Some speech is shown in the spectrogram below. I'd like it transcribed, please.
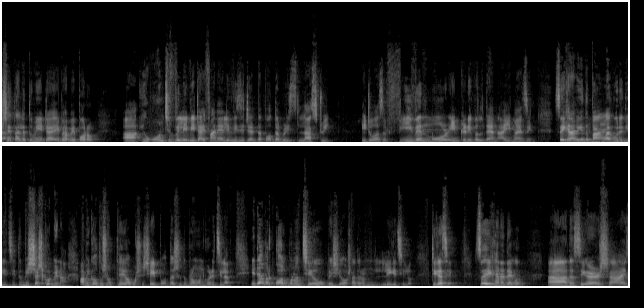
আসে, তাহলে তুমি এটা এভাবে পড়ো। You won't believe it I finally visited the Padma bridge last week it was even more incredible than I imagine so এখানে আমি কিন্তু বাংলা করে দিয়েছি। তুমি বিশ্বাস করবে না। আমি গত সপ্তাহে অবশ্যই সেই পদ্মা শুধু ভ্রমণ করেছিলাম। এটা আমার কল্পনার চেয়েও বেশি অসাধারণ লেগেছিল। ঠিক আছে? সো এখানে দেখো the sheer size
